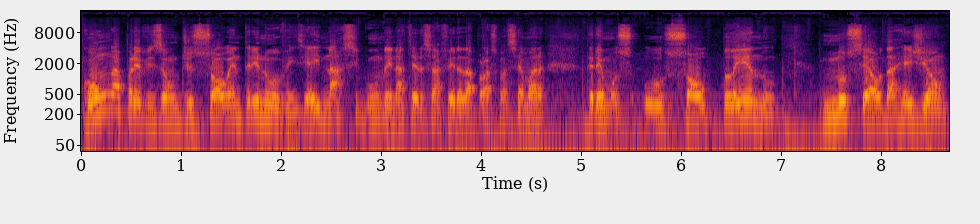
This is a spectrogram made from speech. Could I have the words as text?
com a previsão de sol entre nuvens. E aí na segunda e na terça-feira da próxima semana teremos o sol pleno no céu da região.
